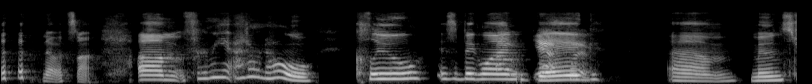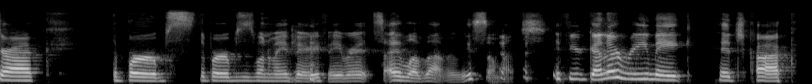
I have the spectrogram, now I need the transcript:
no, it's not. Um, for me, I don't know. Clue is a big one. Oh, yeah, Clue. big. Um, Moonstruck. The Burbs. The Burbs is one of my very favorites. I love that movie so much. If you're gonna remake Hitchcock,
